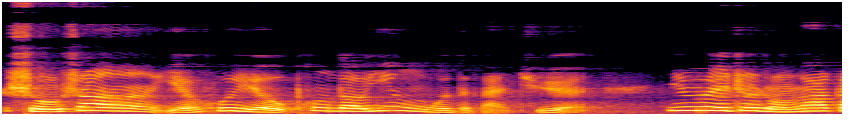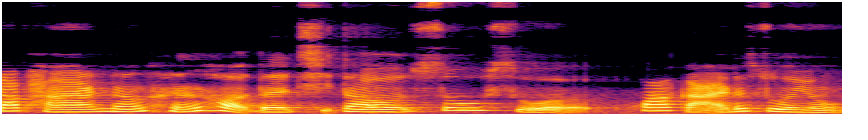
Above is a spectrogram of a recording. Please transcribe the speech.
手上也会有碰到硬物的感觉。因为这种拉嘎爬能很好的起到搜索花嘎的作用，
